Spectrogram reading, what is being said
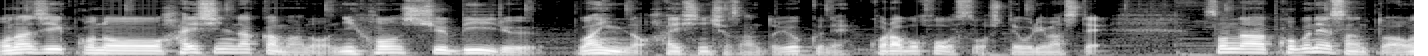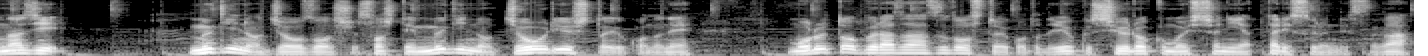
同じこの配信仲間の日本酒ビール、ワインの配信者さんとよくね、コラボ放送しておりまして、そんなコグネさんとは同じ麦の醸造酒、そして麦の蒸留酒というこのね、モルトブラザーズ同士ということでよく収録も一緒にやったりするんですが、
